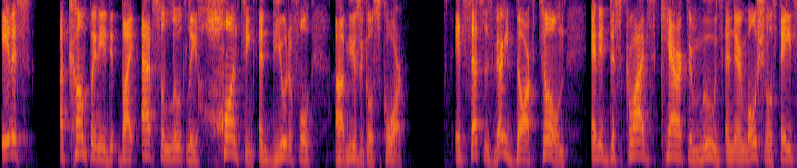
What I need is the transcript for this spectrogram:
It is accompanied by absolutely haunting and beautiful uh, musical score. It sets this very dark tone and it describes character moods and their emotional states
